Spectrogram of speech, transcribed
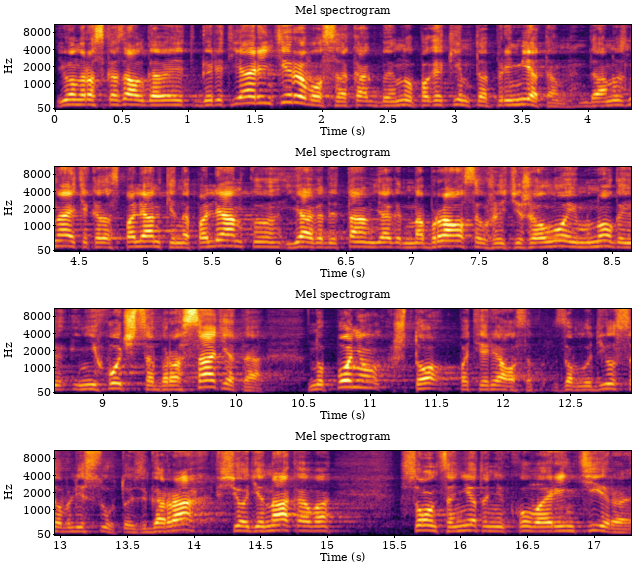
И он рассказал, говорит, говорит, я ориентировался как бы, ну, по каким-то приметам. Да, ну, знаете, когда с полянки на полянку, ягоды там, ягоды набрался, уже тяжело и много, и не хочется бросать это, но понял, что потерялся, заблудился в лесу. То есть в горах все одинаково, солнца нету никакого ориентира.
